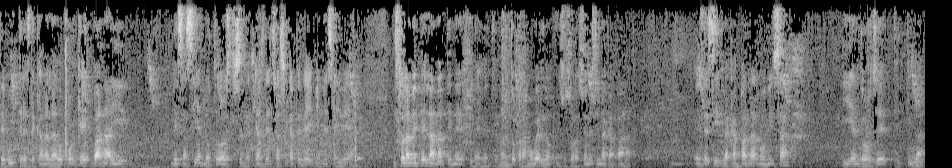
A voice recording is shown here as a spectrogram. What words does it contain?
de buitres de cada lado porque van a ir deshaciendo todas estas energías densas. Fíjate, de ahí viene esa idea. Y solamente el lama tiene el entrenamiento para moverlo en sus oraciones y una campana. Es decir, la campana armoniza y el dorje tritura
